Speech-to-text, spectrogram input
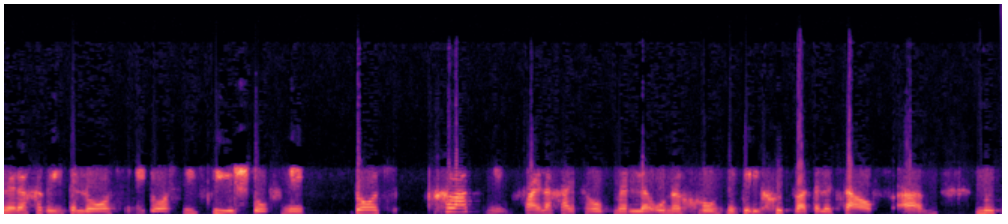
nodige ventilasie nie, daar's nie suurstof nie. Daar's glad nie veiligheidshulpmiddels ondergrond met hierdie goed wat hulle self um, moet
